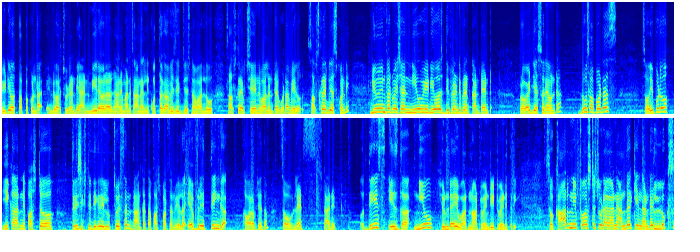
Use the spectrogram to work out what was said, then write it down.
వీడియో తప్పకుండా ఎండ్ వరకు చూడండి. అండ్ మీరు ఎవరైనా కానీ మన ఛానల్ని కొత్తగా విజిట్ చేసిన వాళ్ళు సబ్స్క్రైబ్ చేయని వాళ్ళు ఉంటే కూడా మీరు సబ్స్క్రైబ్ చేసుకోండి. New information new videos different different content provide చేస్తూనే ఉంటా. డూ సపోర్టర్స్ సో ఇప్పుడు ఈ కార్ని first three sixty degree look చూపిస్తాను. దాని తర్వాత ఫస్ట్ పర్సన్ వ్యూలో ఎవ్రీథింగ్ కవర్ అప్ చేద్దాం. So let's start it this is the new Hyundai Verna twenty twenty three so కార్ని ఫస్ట్ చూడగానే అందరికీ ఏంటంటే లుక్స్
